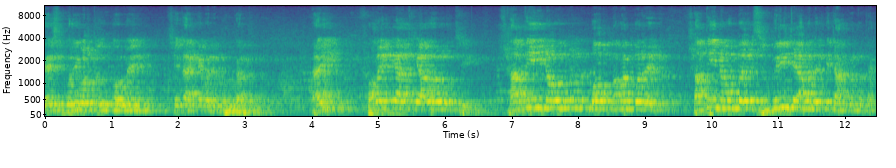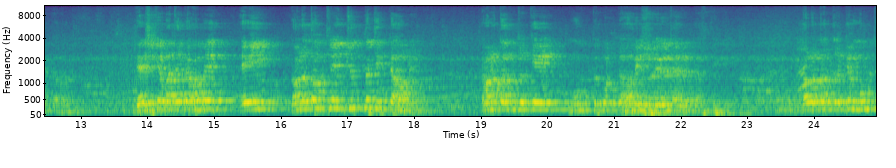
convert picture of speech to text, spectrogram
দেশ পরিবর্তন করবে, সেটা একেবারে ভুল কারণ। তাই সবাইকে আজকে আবারও বলছি সাতই নভেম্বর, নভেম্বরের, সাতই নভেম্বরের স্পিরিটে আমাদেরকে জাগ্রত থাকতে হবে। দেশকে বাঁচাতে হবে, এই গণতন্ত্রের যুদ্ধ জিততে হবে। গণতন্ত্রকে মুক্ত করতে হবে স্বৈরাচারের কাছ থেকে। গণতন্ত্রকে মুক্ত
